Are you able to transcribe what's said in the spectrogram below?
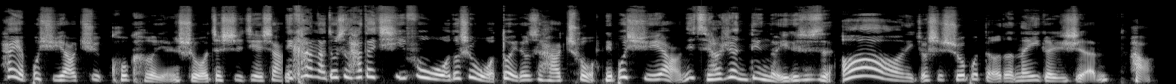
他也不需要去哭可怜说这世界上你看了都是他在欺负我，都是我对，都是他错。你不需要，你只要认定了一个就是哦，你就是说不得的那一个人。好，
